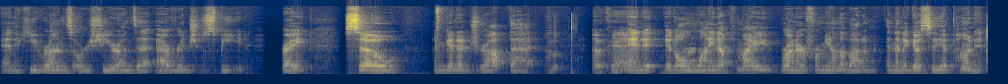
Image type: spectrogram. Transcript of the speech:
and he runs or she runs at average speed, right? So I'm gonna drop that, Okay. and it, it'll line up my runner for me on the bottom, and then it goes to the opponent,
